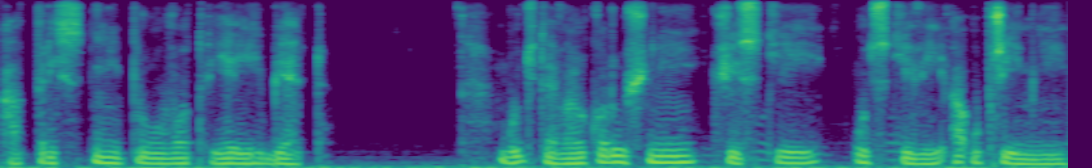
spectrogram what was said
a tristní průvod jejich běd. Buďte velkodušní, čistí, úctiví a upřímní.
